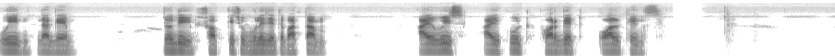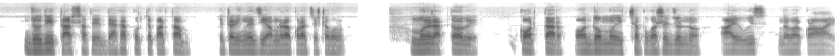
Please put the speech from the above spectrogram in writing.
win the game যদি সব কিছু ভুলে যেতে পারতাম I wish I could forget all things যদি তার সাথে দেখা করতে পারতাম এটার ইংরেজি আপনারা করার চেষ্টা করুন। মনে রাখতে হবে, কর্তার অদম্য ইচ্ছা প্রকাশের জন্য আই উইস ব্যবহার করা হয়।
